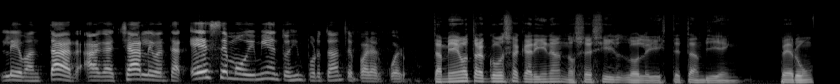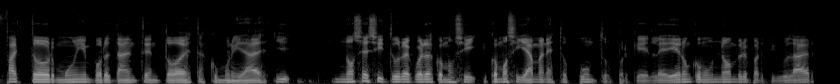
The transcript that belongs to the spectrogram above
levantar, agachar, levantar. Ese movimiento es importante para el cuerpo. También otra cosa, Karina, no sé si lo leíste también, pero un factor muy importante en todas estas comunidades, y no sé si tú recuerdas cómo, si, cómo se llaman estos puntos, porque le dieron como un nombre particular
